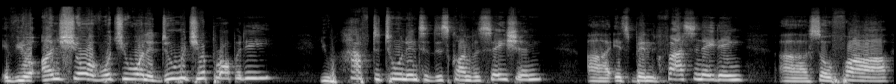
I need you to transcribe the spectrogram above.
if you're unsure of what you want to do with your property, you have to tune into this conversation. Uh, it's been fascinating uh, so far.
